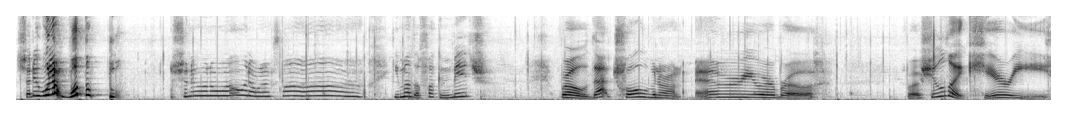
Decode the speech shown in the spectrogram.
Should he wanna what the? Should he wanna what? You motherfucking bitch, bro. That troll been around everywhere, bro. Bro, she look like Carrie.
